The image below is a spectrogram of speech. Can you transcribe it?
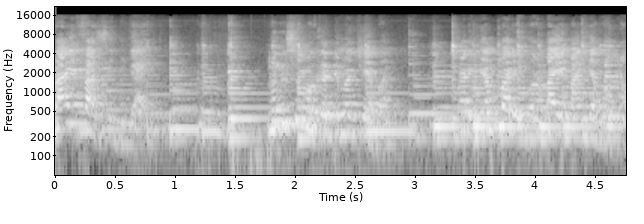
bàyyi fas bi jaay mu ngi sama kër di ma ceebal bari jam bari ba bàyyi maa njaboot la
